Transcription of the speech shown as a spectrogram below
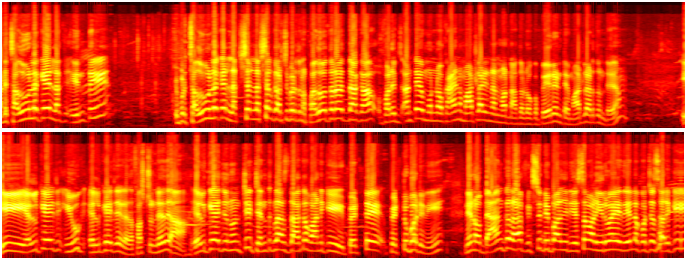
అంటే చదువులకే లక్ష ఎంత ఇప్పుడు చదువులకే లక్షల లక్షలు ఖర్చు పెడుతున్నా పదో తరగతి దాకా ఫర్ అంటే మొన్న ఒక ఆయన మాట్లాడింది అనమాట నాతో ఒక పేరెంటే మాట్లాడుతుంటే ఈ ఎల్కేజీ యూ ఎల్కేజీ కదా ఫస్ట్ ఉండేది? ఎల్కేజీ నుంచి టెన్త్ క్లాస్ దాకా వానికి పెట్టే పెట్టుబడిని నేను బ్యాంకులో ఫిక్స్డ్ డిపాజిట్ చేస్తే వాడు ఇరవై ఐదు ఏళ్ళకి వచ్చేసరికి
